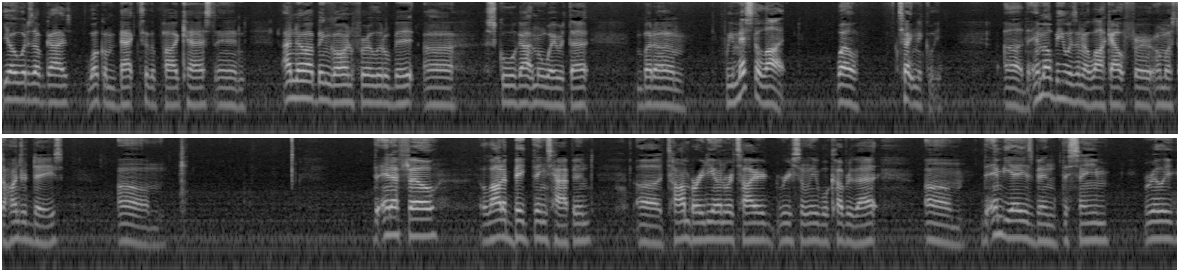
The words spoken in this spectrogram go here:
Yo, what is up, guys? Welcome back to the podcast. And I know I've been gone for a little bit. Uh, school got in the way with that, but um, we missed a lot. Well, technically, uh, the MLB was in a lockout for almost hundred days. Um, the NFL, a lot of big things happened. Uh, Tom Brady unretired recently. We'll cover that. Um, the NBA has been the same, really.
